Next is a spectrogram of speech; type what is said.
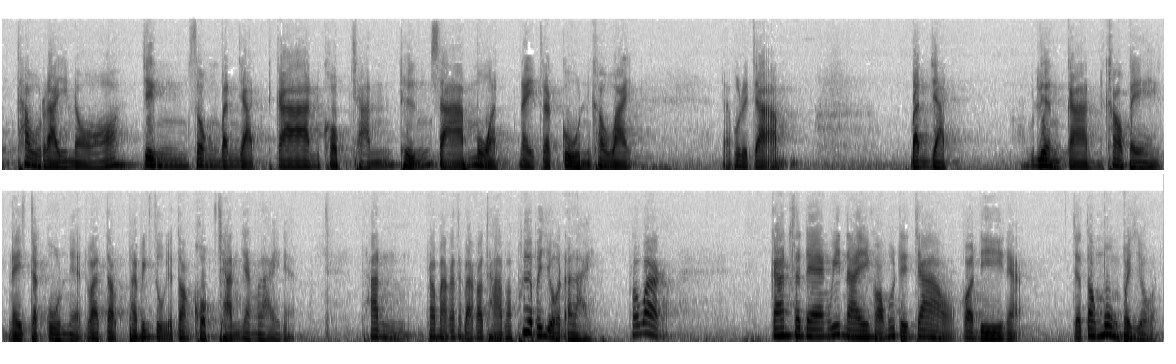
ชน์เท่าไรหนอ จึงทรงบัญญัติการขบฉันถึงสามหมวดในตระกูลเข้าไว้พระพุทธเจ้าบัญญัติเรื่องการเข้าไปในตระกูลเนี่ยว่าพระภิกษุจะต้องขบฉันอย่างไรเนี่ยทท่านพระมหากัสสปะก็ถามว่าเพื่อประโยชน์อะไร เพราะว่าการแสดงวินัยของพระพุทธเจ้าก็ดีเนี่ยจะต้องมุ่งประโยชน์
